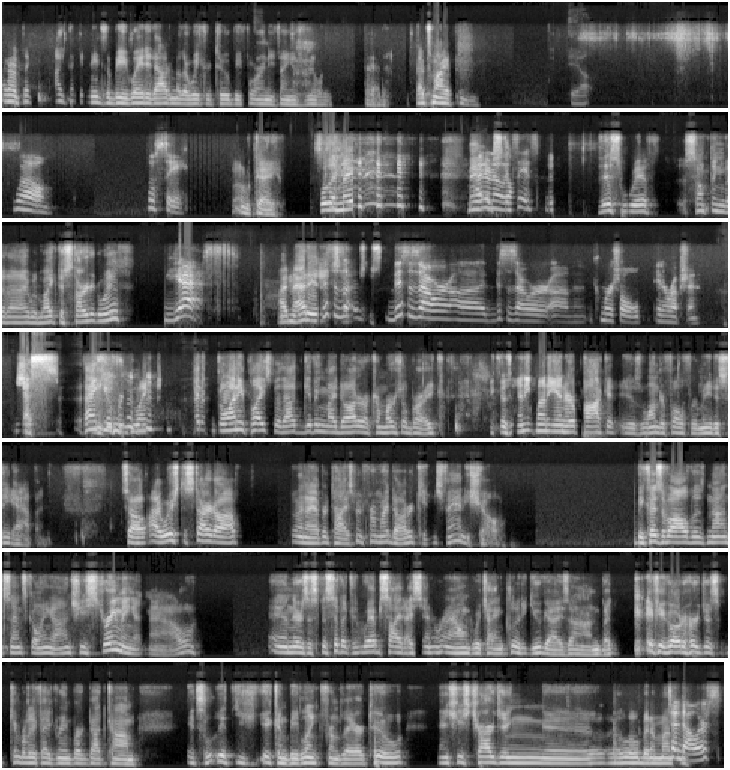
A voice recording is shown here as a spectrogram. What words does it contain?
I don't think I think it needs to be waited out another week or two before anything is really said. That's my opinion. Yeah. Well, we'll see. Okay. Well, then maybe, may I don't know. It's it's this with something that I would like to start it with, yes. And that is This is a- This is our uh, this is our um, commercial interruption. yes. Thank you for doing. I don't go any place without giving my daughter a commercial break, because any money in her pocket is wonderful for me to see happen. So I wish to start off with an advertisement for my daughter Kim's Fanny Show. Because of all the nonsense going on, she's streaming it now. And there's a specific website I sent around, which I included you guys on. But if you go to her, just KimberlyFayeGreenberg.com, it's it, it can be linked from there too. And she's charging uh, a little bit of money Ten dollars.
